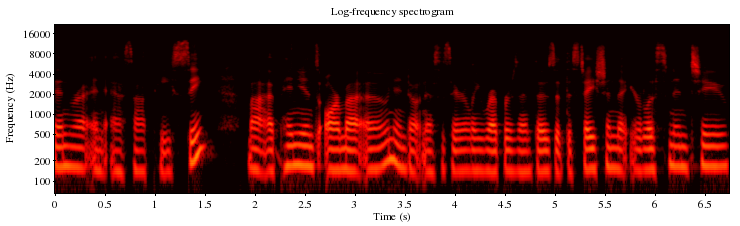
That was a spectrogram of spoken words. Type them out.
FINRA and SIPC. My opinions are my own and don't necessarily represent those at the station that you're listening to,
